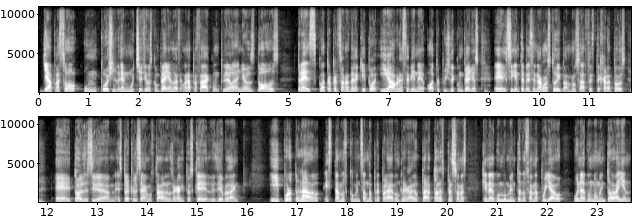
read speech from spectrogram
ya pasó un push de muchísimos cumpleaños. La semana pasada cumplió años dos, tres, cuatro personas del equipo y ahora se viene otro push de cumpleaños el siguiente mes en agosto y vamos a festejar a todos. Eh, todos decidieron, espero que les hayan gustado los regalitos que les dio y por otro lado, estamos comenzando a preparar un regalo para todas las personas que en algún momento nos han apoyado o en algún momento hayan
